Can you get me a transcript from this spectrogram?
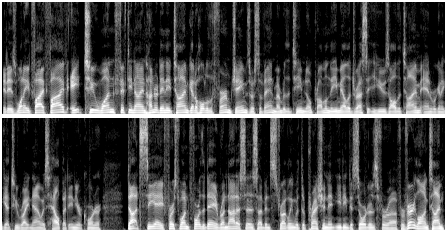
It is 1 821 5900. Anytime, get a hold of the firm, James or Sivan, member of the team, no problem. The email address that you use all the time and we're going to get to right now is help at inyourcorner.ca. First one for the day. Renata says, I've been struggling with depression and eating disorders for, uh, for a very long time.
